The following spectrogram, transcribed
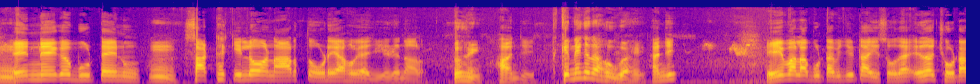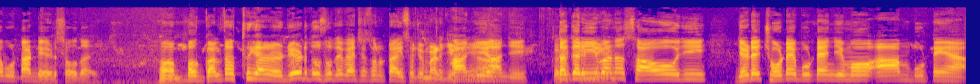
ਇੰਨੇ ਕੁ ਬੂਟੇ ਨੂੰ ਹੂੰ। 60 ਕਿਲੋ ਅਨਾਰ ਤੋੜਿਆ ਹੋਇਆ ਜੀ ਇਹਦੇ ਨਾਲ। ਤੁਸੀਂ? ਹਾਂਜੀ। ਕਿੰਨੇ ਕੁ ਦਾ ਹੋਊਗਾ ਇਹ? ਹਾਂਜੀ। ਇਹ ਵਾਲਾ ਬੂਟਾ ਵੀ ਜੀ 250 ਦਾ ਹੈ, ਇਹਦਾ ਛੋਟਾ ਬੂਟਾ 150 ਦਾ ਹੈ ਹਾਂ ਬ- ਗੱਲ ਤਾਂ ਉੱਥੋਂ ਯਾਰ 1.5 200 ਦੇ ਵਿੱਚ ਤੁਹਾਨੂੰ 250 ਚ ਮਿਲ ਜਾਣੀ ਹਾਂਜੀ ਹਾਂਜੀ। ਤਕਰੀਬਨ 100 ਜੀ ਜਿਹੜੇ ਛੋਟੇ ਬੂਟੇ ਜਿਵੇਂ ਆਮ ਬੂਟੇ ਆ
